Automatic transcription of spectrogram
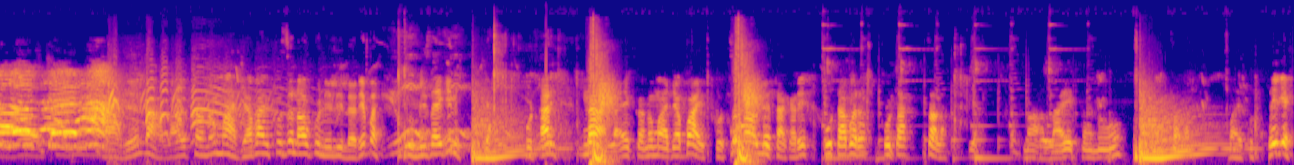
अरे नालायकानं माझ्या बायकोचं नाव कोणी लिहिलं रे बाय तुम्हीच आहे की नाही? उठा रे. नालायकानं माझ्या बायकोचं नाव लिहिता का रे? उठा बरं उठा चला. या. नालायकानं चला, बायको ठीक आहे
